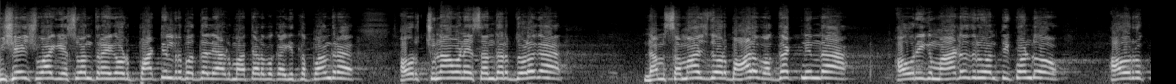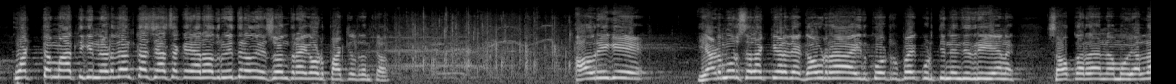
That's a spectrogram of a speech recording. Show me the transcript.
ವಿಶೇಷವಾಗಿ ಯಶವಂತರಾಯಗೌಡ ಪಾಟೀಲ್ರ ಬದ್ದಲ್ಲಿ ಎರಡು ಮಾತಾಡ್ಬೇಕಾಗಿತ್ತಪ್ಪ ಅಂದ್ರೆ ಅವ್ರ ಚುನಾವಣೆ ಸಂದರ್ಭದೊಳಗೆ ನಮ್ಮ ಸಮಾಜದವ್ರು ಭಾಳ ಒಗ್ಗಟ್ಟಿನಿಂದ ಅವರಿಗೆ ಮಾಡಿದ್ರು ಅಂತ ಇಕ್ಕೊಂಡು ಅವರು ಕೊಟ್ಟ ಮಾತಿಗೆ ನಡೆದಂಥ ಶಾಸಕ ಯಾರಾದರೂ ಇದ್ರೆ ಅದು ಯಶವಂತರಾಯಗೌಡ ಪಾಟೀಲ್ರಂತ ಅವರಿಗೆ ಎರಡು ಮೂರು ಸಲ ಕೇಳಿದೆ, ಗೌಡ್ರ ಐದು ಕೋಟಿ ರೂಪಾಯಿ ಕೊಡ್ತೀನಿ ಅಂದಿದ್ರಿ, ಏನು ಸಾವುಕಾರ, ನಮ್ಮ ಎಲ್ಲ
